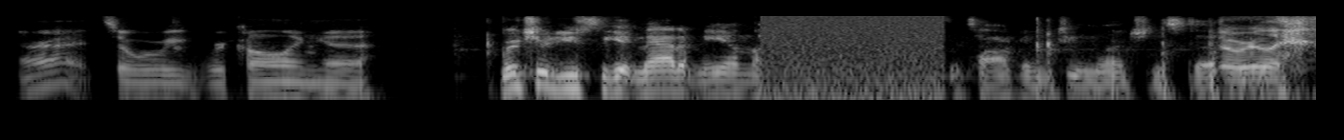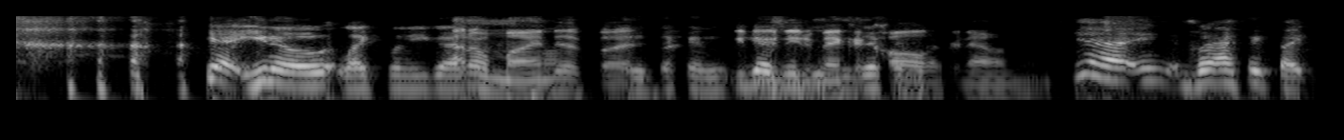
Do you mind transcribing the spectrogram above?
All right, so we we're calling. Uh, Richard used to get mad at me on the for talking too much and stuff. oh really? Yeah, you know, like when you guys. I don't mind it, but Dickin- we you do guys need to make a call every now and then. Yeah, but I think like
